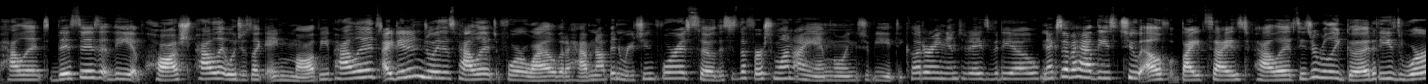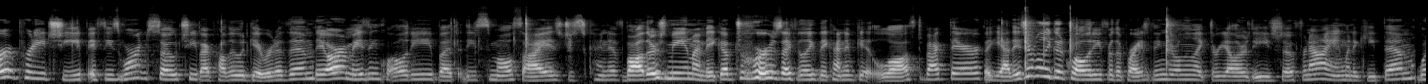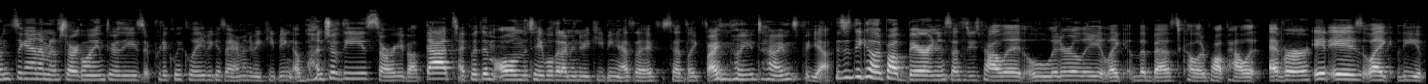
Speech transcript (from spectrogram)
palette. This is the Posh palette, which is like a mauve palette. I did enjoy this palette for a while, but I have not been reaching for it, so this is the first one I am going to be decluttering in today's video. Next up, I have these two e.l.f. bite-sized palettes. These are really good. These were pretty cheap. If these weren't so cheap, I probably would get rid of them. They are amazing quality, but these small size just kind of bothers me in my makeup drawers. I feel like they kind of get lost back there. But yeah, these are really good quality for the price. I think they're only like $3 each. So for now, I am going to keep them. Once again, I'm going to start going through these pretty quickly because I am going to be keeping a bunch of these. Sorry about that. I put them all on the table that I'm going to be keeping as I've said like 5 million times. But yeah, this is the ColourPop Bare Necessities palette. Literally like the best ColourPop palette ever. It is like the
